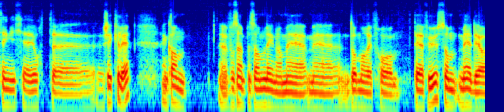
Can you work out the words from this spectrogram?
ting ikke er gjort eh, skikkelig. En kan uh, f.eks. sammenligne med, med dommer fra PFU, som media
